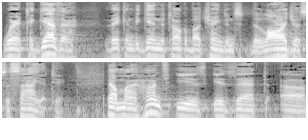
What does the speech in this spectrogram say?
where together they can begin to talk about changing the larger society. Now, my hunch is is that uh,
